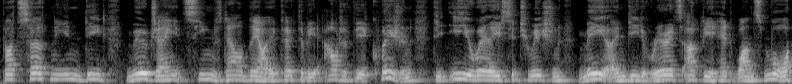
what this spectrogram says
But certainly, indeed, Mojang, it seems now they are effectively out of the equation, the EULA situation may indeed rear its ugly head once more.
